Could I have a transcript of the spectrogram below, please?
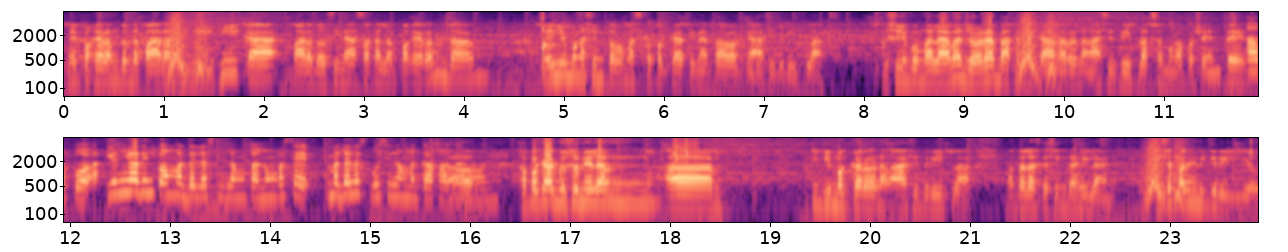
may pakiramdam na parang hinihika, para daw sinasakal ang pakiramdam. Yan yung mga sintomas kapag ka tinatawag na acid reflux. Gusto niyo ba malaman, Jora, bakit nagkakaroon ng acid reflux sa mga pasyente? Opo, yun nga din po ang madalas nilang tanong kasi madalas po silang nagkakaganon. kapag ka gusto nilang um, hindi magkaroon ng acid reflux, madalas kasing dahilan, isa paninigarilyo.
